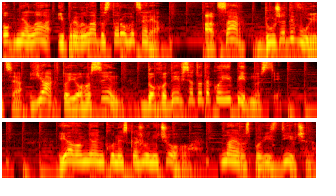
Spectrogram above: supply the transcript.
обняла і привела до старого царя. А цар дуже дивується, як то його син доходився до такої бідності. Я вам, няньку, не скажу нічого, най розповість дівчина.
